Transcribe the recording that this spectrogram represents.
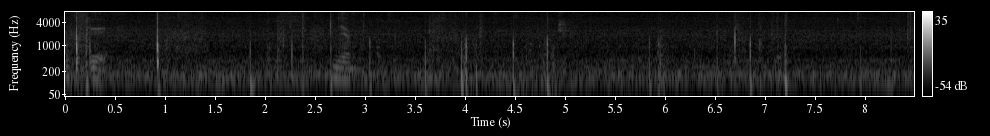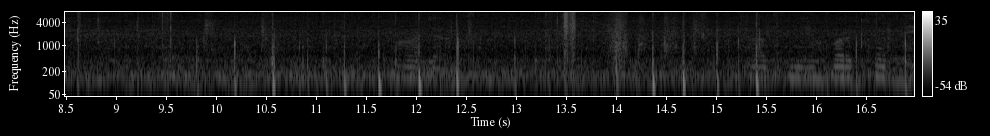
ओके यप आजा अपने वर्क करने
